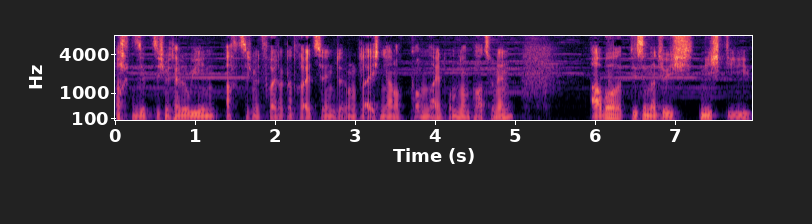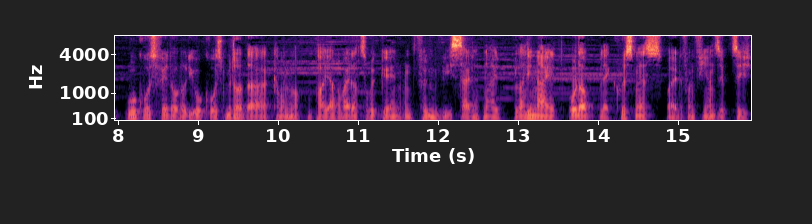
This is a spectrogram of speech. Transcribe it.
78 mit Halloween, 80 mit Freitag der 13. und gleichen Jahr noch Prom Night, um nur ein paar zu nennen. Aber die sind natürlich nicht die Urgroßväter oder die Urgroßmütter, da kann man noch ein paar Jahre weiter zurückgehen und Filme wie Silent Night, Bloody Night oder Black Christmas, beide von 74,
